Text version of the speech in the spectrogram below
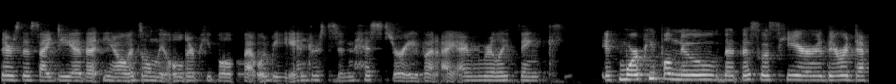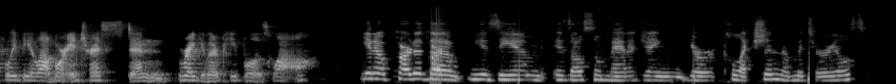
There's this idea that you know it's only older people that would be interested in history but I, I, really think if more people knew that this was here there would definitely be a lot more interest and regular people as well. You know part of the museum is also managing your collection of materials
